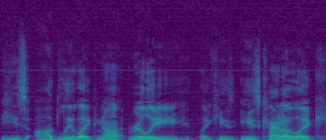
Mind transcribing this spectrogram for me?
He's oddly like not really like he's he's kind of like.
